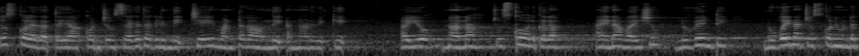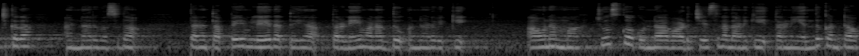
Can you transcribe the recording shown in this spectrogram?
చూసుకోలేదు అత్తయ్య కొంచెం సెగ తగిలింది. చేయి మంటగా ఉంది అన్నాడు విక్కీ. అయ్యో నాన్న చూసుకోవాలి కదా. అయినా వైషు నువ్వేంటి? నువ్వైనా చూసుకొని ఉండొచ్చు కదా అన్నారు వసుధ. తన తప్పేం లేదత్తయ్య తననేమనద్దు అన్నాడు విక్కీ. అవునమ్మా చూసుకోకుండా వాడు చేసిన దానికి తనని ఎందుకంటావు?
